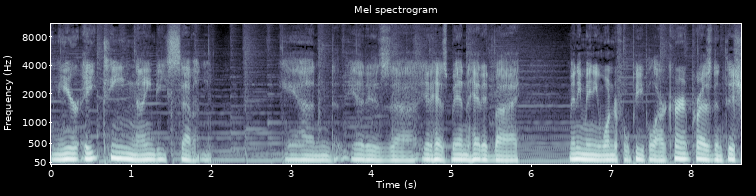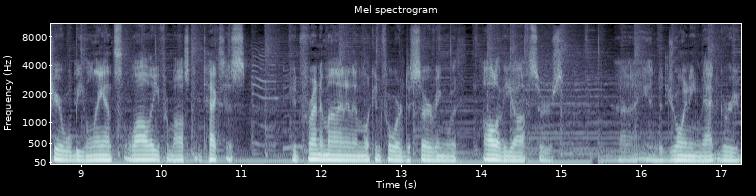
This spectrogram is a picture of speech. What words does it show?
in the year 1897. And it is uh, it has been headed by many, many wonderful people. Our current president this year will be Lance Lawley from Austin, Texas, good friend of mine, and I'm looking forward to serving with all of the officers uh, and to joining that group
